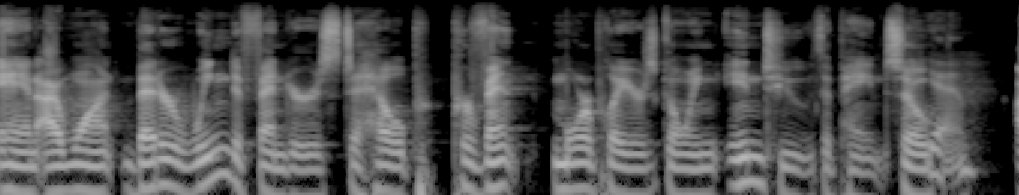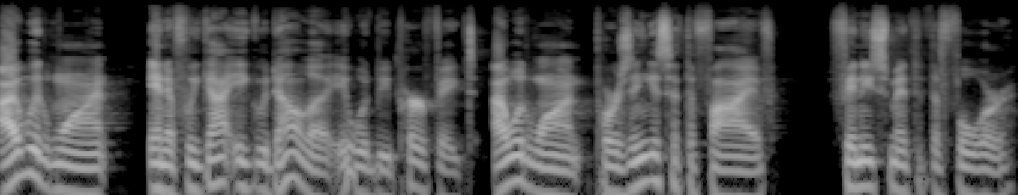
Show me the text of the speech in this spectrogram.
and I want better wing defenders to help prevent more players going into the paint. So yeah, I would want, and if we got Iguodala, it would be perfect. I would want Porzingis at the five, Finney Smith at the four,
